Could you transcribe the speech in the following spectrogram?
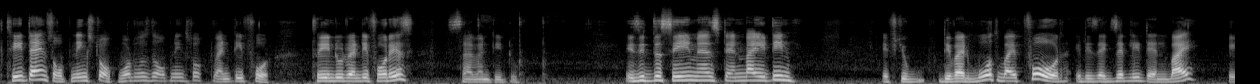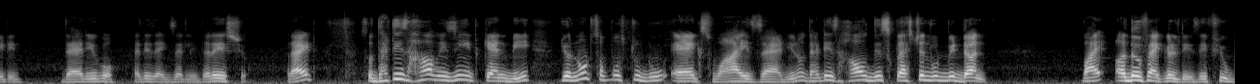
3 times opening stock. What was the opening stock? 24. 3 into 24 is 72. Is it the same as 10 by 18? If you divide both by 4, it is exactly 10 by 18. There you go. That is exactly the ratio, right? So that is how easy it can be. You are not supposed to do X, Y, Z. You know, that is how this question would be done by other faculties. If you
